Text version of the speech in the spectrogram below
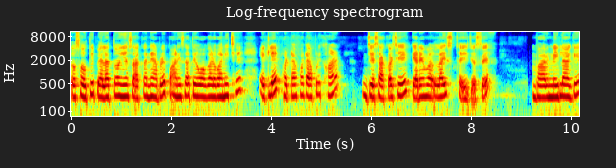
તો સૌથી પહેલાં તો અહીંયા સાકરને આપણે પાણી સાથે ઓગાળવાની છે એટલે ફટાફટ આપણી ખાંડ જે સાકર છે એ કેરેમલાઇઝ થઈ જશે. વાર નહીં લાગે.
